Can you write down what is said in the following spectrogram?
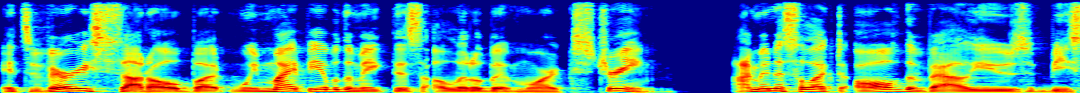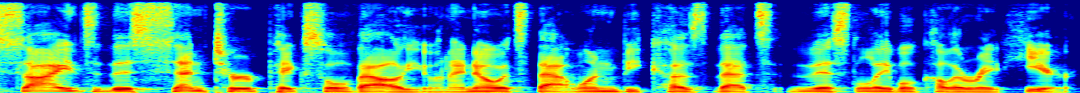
It's very subtle, but we might be able to make this a little bit more extreme. I'm gonna select all the values besides this center pixel value. And I know it's that one because that's this label color right here.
